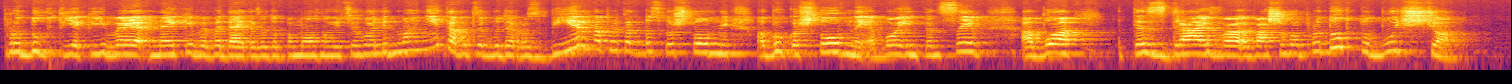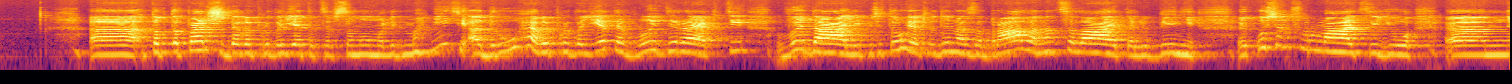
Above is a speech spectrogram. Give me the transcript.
Продукт, який ви на який ви ведете за допомогою цього лідмагніта, або це буде розбір, наприклад, безкоштовний, або коштовний, або інтенсив, або тест-драйв вашого продукту, будь-що. Е, Тобто, перше, де ви продаєте це в самому лідмагніті, а друге, ви продаєте в Директі, ви далі, після того, як людина забрала, надсилаєте людині якусь інформацію, ем,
